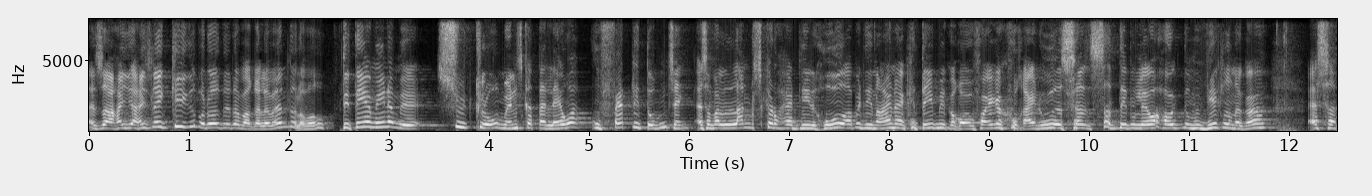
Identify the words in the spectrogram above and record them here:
Altså, har I, har I slet ikke kigget på noget af det, der var relevant, eller hvad? Det er det, jeg mener med sygt kloge mennesker, der laver ufattelig dumme ting. Altså, hvor langt skal du have dit hoved op i din egen akademikerrøv, for ikke at kunne regne ud, at så, så det, du laver, har jo ikke noget med virkeligheden at gøre. Altså,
